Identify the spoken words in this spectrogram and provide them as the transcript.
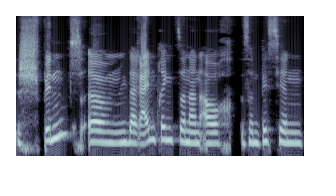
spinnt, ähm, da reinbringt, sondern auch so ein bisschen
